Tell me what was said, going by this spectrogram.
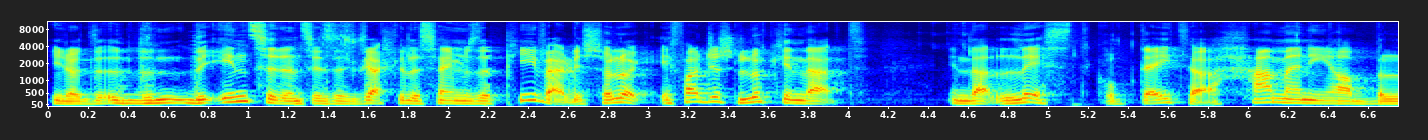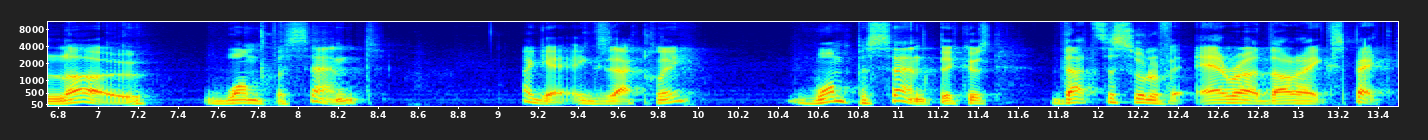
You know, the, the, the incidence is exactly the same as the p value. So look, if I just look in that in that list called data, how many are below one percent? I get exactly one percent because that's the sort of error that I expect.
